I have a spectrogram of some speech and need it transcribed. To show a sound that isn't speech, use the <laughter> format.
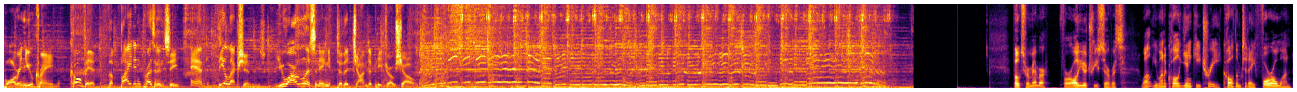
war in Ukraine, COVID, the Biden presidency, and the elections. You are listening to The John DePetro Show. Folks, remember, for all your tree service, well, you want to call Yankee Tree. Call them today, 401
